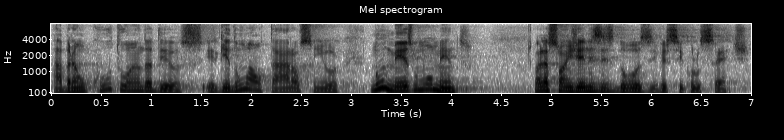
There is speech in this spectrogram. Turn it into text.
Abraão cultuando a Deus, erguendo um altar ao Senhor, no mesmo momento. Olha só em Gênesis 12, versículo 7.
